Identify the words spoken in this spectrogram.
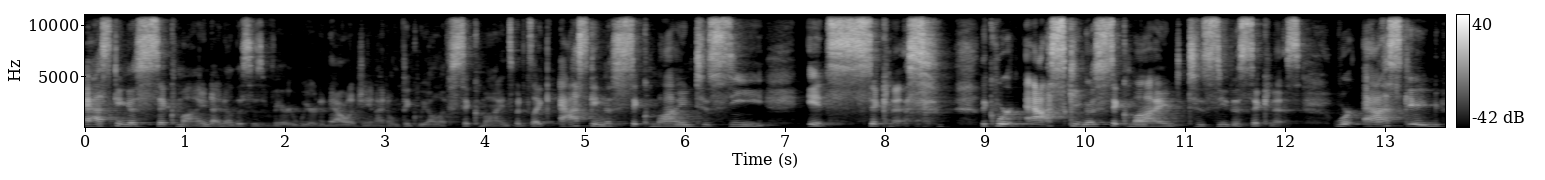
asking a sick mind. I know this is a very weird analogy, and I don't think we all have sick minds, but it's like asking a sick mind to see its sickness. like we're asking a sick mind to see the sickness. We're asking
